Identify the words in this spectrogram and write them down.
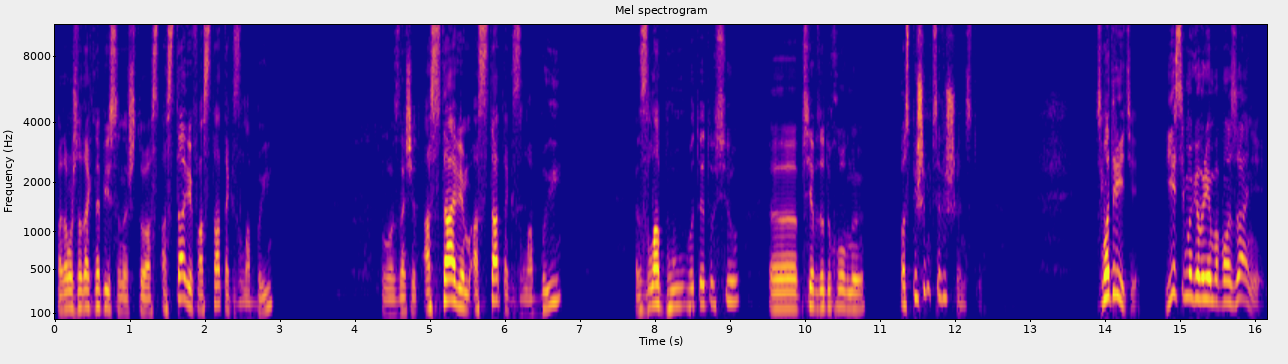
Потому что так написано, что оставив остаток злобы, вот, значит, оставим остаток злобы, злобу вот эту всю э, псевдодуховную, поспешим к совершенству. Смотрите, если мы говорим о помазании,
